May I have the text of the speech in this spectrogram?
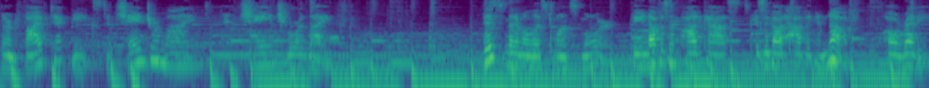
learn five techniques to change your mind and change your life. This minimalist wants more. The Enoughism podcast is about having enough already.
